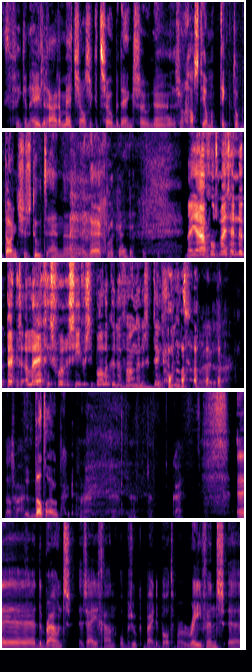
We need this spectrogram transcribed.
Dat vind ik een hele rare match als ik het zo bedenk. Zo'n zo'n gast die allemaal TikTok-dansjes doet en, eh, en dergelijke. Nou ja, volgens mij zijn de Packers allergisch voor receivers die ballen kunnen vangen. Dus ik denk het niet. Nee, dat is waar. Dat is waar. Dat ook. Ja, ja, ja. Oké. Eh, de Browns, zij gaan op bezoek bij de Baltimore Ravens. Eh,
